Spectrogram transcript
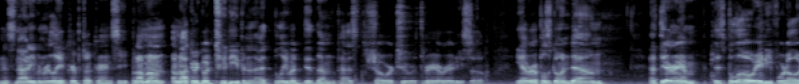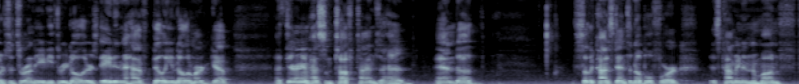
and it's not even really a cryptocurrency. But I'm not I'm not going to go too deep into that. I believe I did that in the past show or two or three already. So yeah, Ripple's going down. Ethereum is below $84. It's around $83, $8.5 billion market cap. Ethereum has some tough times ahead. And uh, so the Constantinople fork is coming in a month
